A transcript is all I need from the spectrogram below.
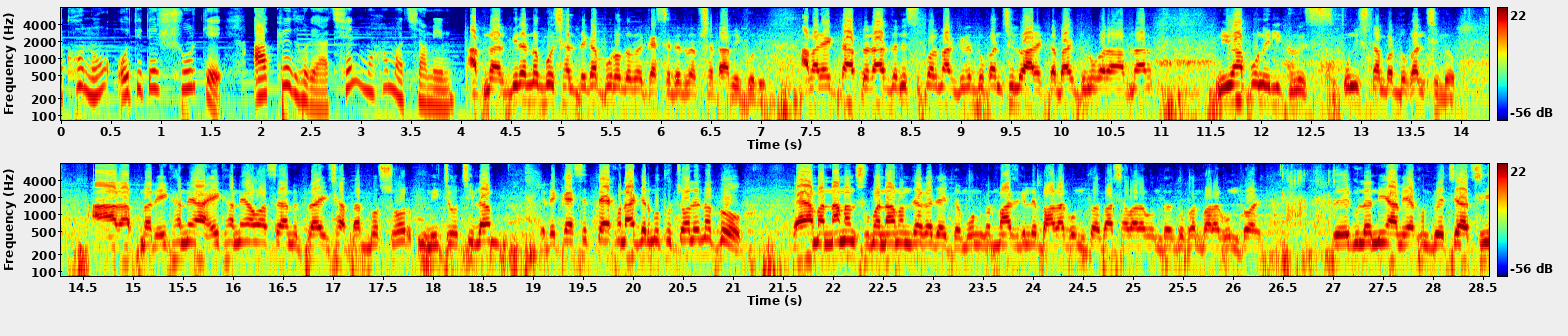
এখনও অতীতের সুরকে আঁকড়ে ধরে আছেন মোহাম্মদ শামীম। আপনার বিরানব্বই সাল থেকে পুরোদমে ক্যাসেটের ব্যবসাটা আমি করি। আমার একটা আপনার রাজধানীর সুপার মার্কেটের দোকান ছিল আর একটা বাইক আপনার নিউ আপন ইলেকট্রনিক্স, উনিশ নম্বর দোকান ছিল। আর আপনার এখানে, এখানেও আছে আমি প্রায় সাত আট বছর নিচেও ছিলাম। এটা ক্যাসেটটা এখন আগের মতো চলে না তো? তাই আমার নানান সময় নানান জায়গায় যাইতে হয়। মন করেন মাছ গেলে ভাড়া গুনতে হয়, বাসা ভাড়া গুনতে হয়, দোকান ভাড়া গুনতে হয় তো এগুলা নিয়ে আমি এখন বেঁচে আছি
